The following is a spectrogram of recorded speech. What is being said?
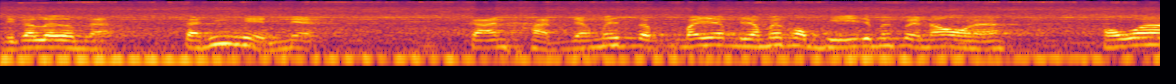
นี่ก็เริ่มแล้วแต่ที่เห็นเนี่ยการขัดยังไม่ไม่ยังไม่คอมพลีทยังไม่เฟนอลนะ เพราะว่า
